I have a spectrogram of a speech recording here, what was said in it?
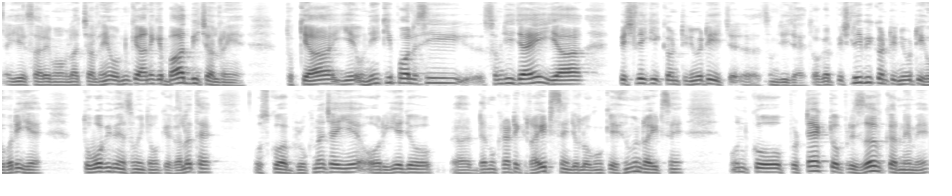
ये सारे मामला चल रहे हैं और उनके आने के बाद भी चल रहे हैं। तो क्या ये उन्हीं की पॉलिसी समझी जाए या पिछली की कंटिन्यूटी समझी जाए? तो अगर पिछली भी कंटिन्यूटी हो रही है, तो वो भी मैं समझता हूँ कि गलत है। उसको अब रोकना चाहिए और ये जो डेमोक्रेटिक राइट्स हैं, जो लोगों के ह्यूमन राइट्स हैं, उनको प्रोटेक्ट और प्रिज़र्व करने में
